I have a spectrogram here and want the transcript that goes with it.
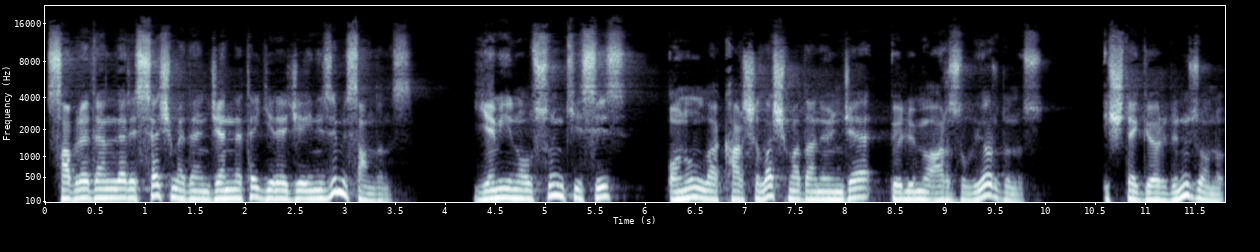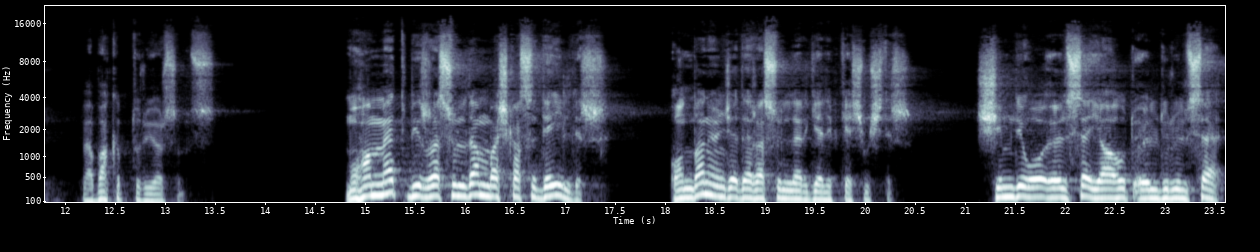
sabredenleri seçmeden cennete gireceğinizi mi sandınız? Yemin olsun ki siz onunla karşılaşmadan önce ölümü arzuluyordunuz. İşte gördünüz onu ve bakıp duruyorsunuz. Muhammed bir Resulden başkası değildir. Ondan önce de Resuller gelip geçmiştir. Şimdi o ölse yahut öldürülse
